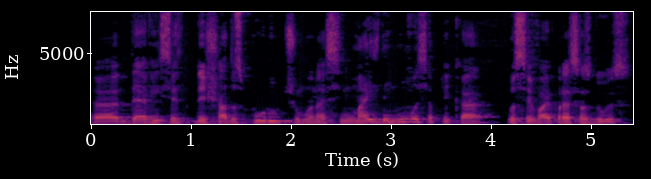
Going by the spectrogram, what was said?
uh, devem ser deixadas por último. Né? Se mais nenhuma se aplicar, você vai para essas duas.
